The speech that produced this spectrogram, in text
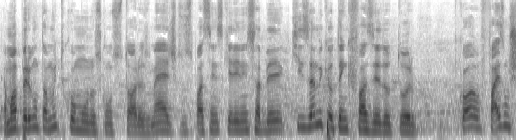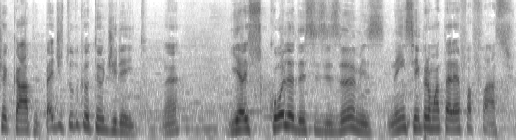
É uma pergunta muito comum nos consultórios médicos, os pacientes quererem saber que exame que eu tenho que fazer, doutor? Qual, faz um check-up, pede tudo que eu tenho direito, né? E a escolha desses exames nem sempre é uma tarefa fácil.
